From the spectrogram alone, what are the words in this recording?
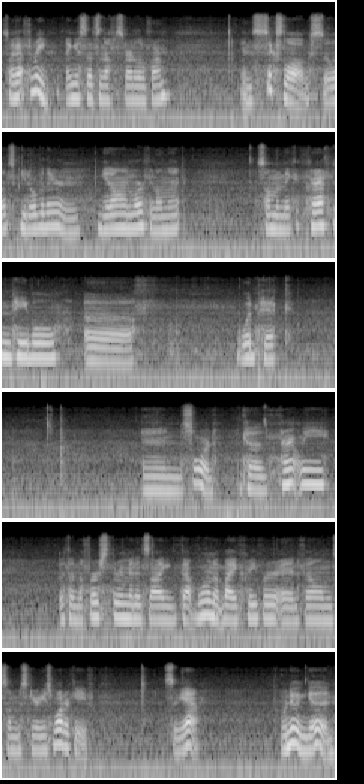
So I got three. I guess that's enough to start a little farm. And six logs, so let's get over there and get on working on that. So I'm going to make a crafting table, a wood pick, and sword. Because apparently within the first three minutes I got blown up by a creeper and fell in some mysterious water cave. So yeah, we're doing good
